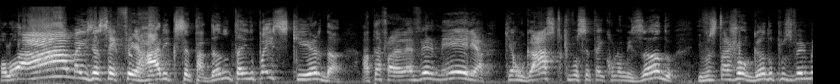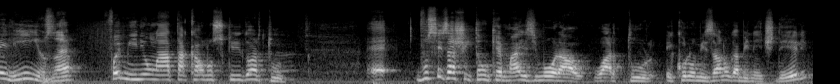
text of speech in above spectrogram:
Falou, ah, mas essa Ferrari que você tá dando tá indo pra esquerda. Até falar, ela é vermelha, que é o gasto que você tá economizando e você tá jogando pros vermelhinhos, né? Foi Minion lá atacar o nosso querido Arthur. É, vocês acham então que é mais imoral o Arthur economizar no gabinete dele?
